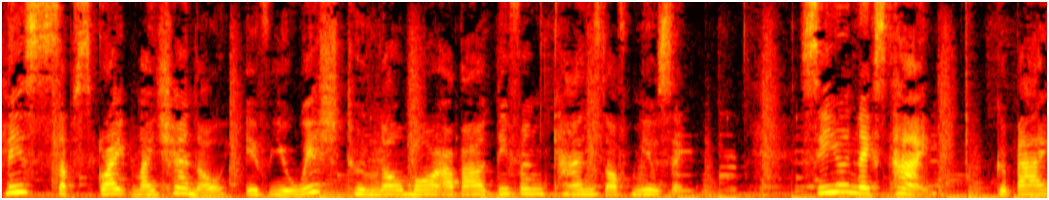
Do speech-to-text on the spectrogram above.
Please subscribe my channel if you wish to know more about different kinds of music. See you next time. Goodbye.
